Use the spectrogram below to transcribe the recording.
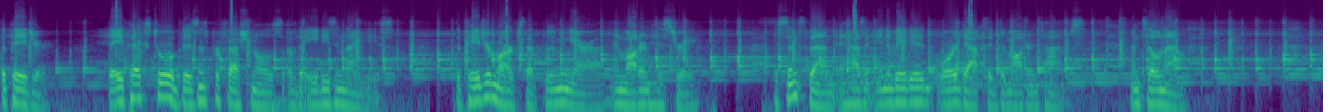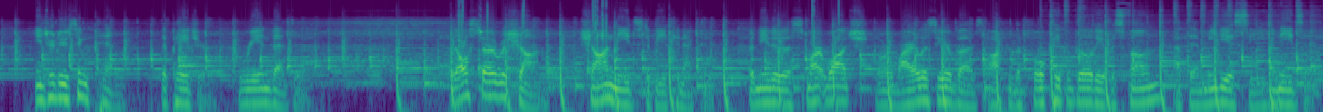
The pager, the apex tool of business professionals of the 80s and 90s. The pager marks that booming era in modern history. But since then, it hasn't innovated or adapted to modern times. Until now. Introducing Pinn, the pager, reinvented. It all started with Sean. Sean needs to be connected, but neither the smartwatch nor wireless earbuds offer the full capability of his phone at the immediacy he needs it.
